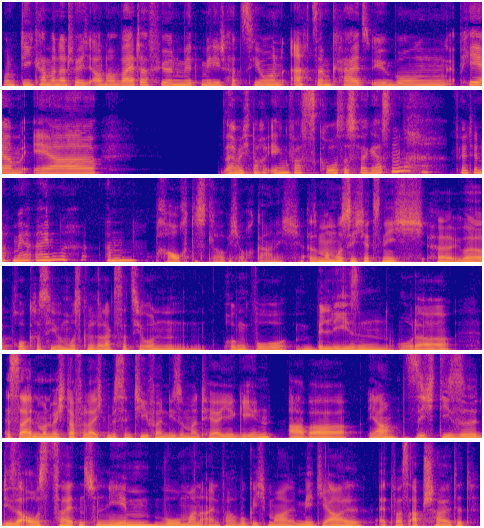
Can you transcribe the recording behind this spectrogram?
Und die kann man natürlich auch noch weiterführen mit Meditation, Achtsamkeitsübungen, PMR. Habe ich noch irgendwas Großes vergessen? Fällt dir noch mehr ein? An Braucht es, glaube ich, auch gar nicht. Also man muss sich jetzt nicht äh, über progressive Muskelrelaxation irgendwo belesen oder es sei denn, man möchte da vielleicht ein bisschen tiefer in diese Materie gehen. Aber ja, sich diese, diese Auszeiten zu nehmen, wo man einfach wirklich mal medial etwas abschaltet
